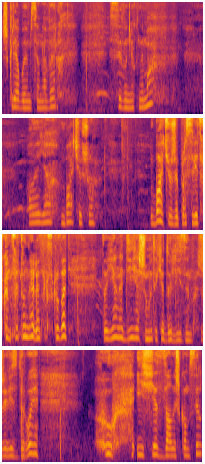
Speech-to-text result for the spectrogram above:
шкрябаємося наверх. Силоньок нема. Але я бачу, що бачу вже просвіт в кінці тунеля, так сказати то є надія, що ми таке доліземо. Живі, здорові. Хух, і ще з залишком сил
